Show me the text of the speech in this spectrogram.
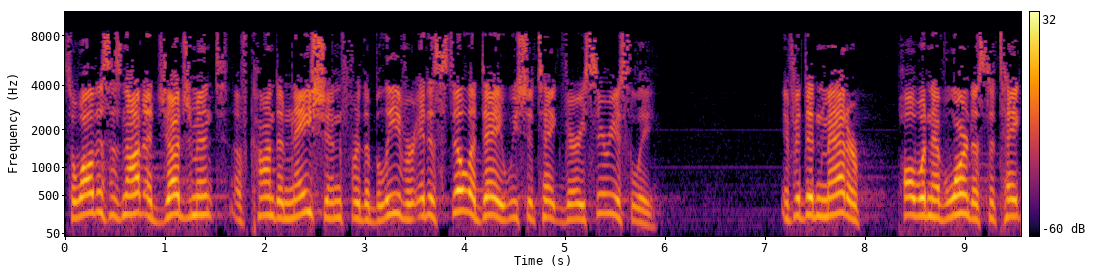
So while this is not a judgment of condemnation for the believer, it is still a day we should take very seriously. If it didn't matter, Paul wouldn't have warned us to take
